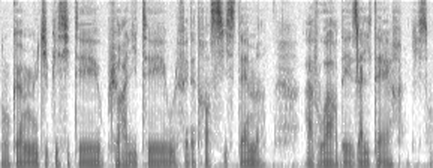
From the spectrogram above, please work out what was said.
Donc, euh, multiplicité ou pluralité ou le fait d'être un système avoir des alters, qui sont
